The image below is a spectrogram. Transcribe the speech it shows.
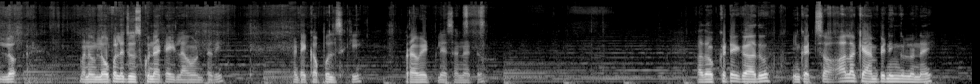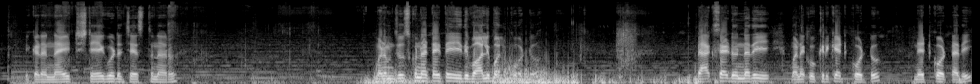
లో మనం లోపల చూసుకున్నట్టే ఇలా ఉంటుంది. అంటే కపుల్స్కి ప్రైవేట్ ప్లేస్ అన్నట్టు. అదొక్కటే కాదు ఇంకా చాలా క్యాంపెనింగ్లు ఉన్నాయి. ఇక్కడ నైట్ స్టే కూడా చేస్తున్నారు. మనం చూసుకున్నట్టయితే ఇది వాలీబాల్ కోర్టు. బ్యాక్ సైడ్ ఉన్నది మనకు క్రికెట్ కోర్టు నెట్ కోర్ట్ అది.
